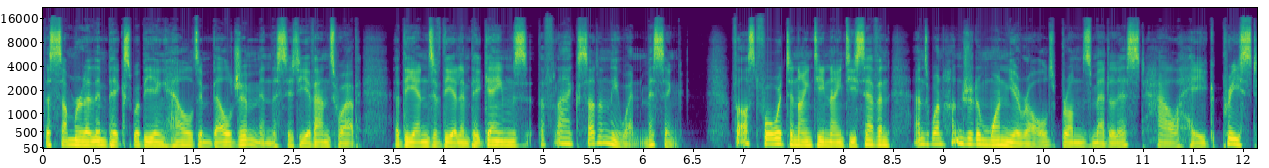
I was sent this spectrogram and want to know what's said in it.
The Summer Olympics were being held in Belgium in the city of Antwerp. At the end of the Olympic Games, the flag suddenly went missing. Fast forward to 1997, and 101 year old bronze medalist Hal Haig Prieste,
